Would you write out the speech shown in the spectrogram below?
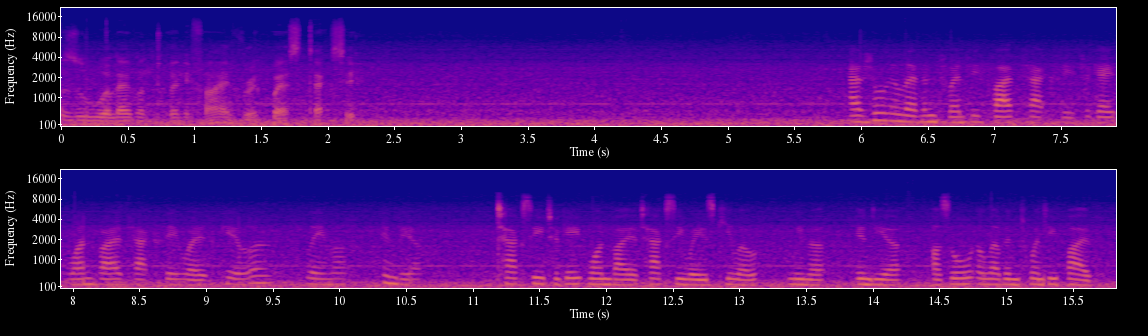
Azul 1125, request taxi. Azul 1125 taxi to gate 1 via taxiways Kilo, Lima, India. Taxi to gate 1 via taxiways Kilo, Lima, India, Azul 1125.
